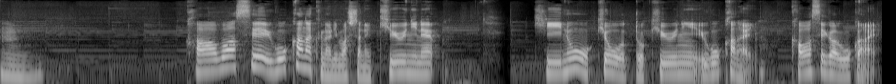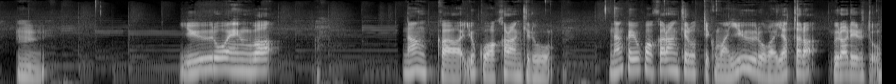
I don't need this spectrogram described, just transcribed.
うん。為替動かなくなりましたね。急にね。昨日、今日と急に動かない。為替が動かない。うん。ユーロ円は、なんかよくわからんけど、なんかよくわからんけどっていうか、まあ、ユーロがやたら売られると。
